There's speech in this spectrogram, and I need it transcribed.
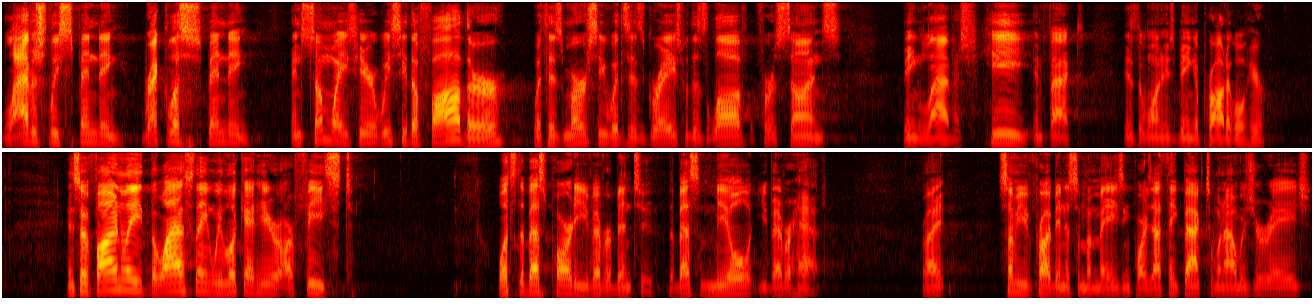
Lavishly spending, reckless spending. In some ways, here we see the father with his mercy, with his grace, with his love for his sons being lavish. He, in fact, is the one who's being a prodigal here. And so finally, the last thing we look at here are feast. What's the best party you've ever been to? The best meal you've ever had? Right? Some of you have probably been to some amazing parties. I think back to when I was your age.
